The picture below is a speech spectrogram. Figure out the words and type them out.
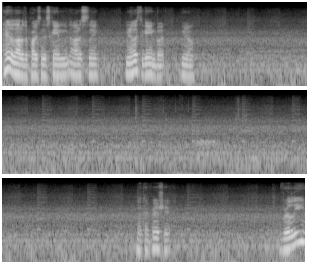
I hate a lot of the parts in this game, honestly. I mean, I like the game, but, you know. I'm not gonna finish it. Really?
